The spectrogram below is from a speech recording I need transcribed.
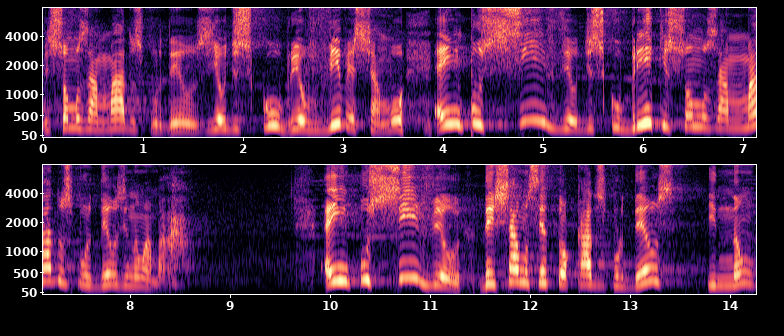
e, somos amados por Deus, e eu descubro, eu vivo este amor, é impossível descobrir que somos amados por Deus e não amar. É impossível deixarmos ser tocados por Deus e não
